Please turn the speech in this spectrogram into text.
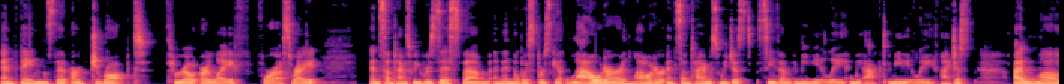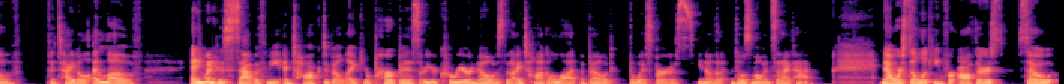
and things that are dropped throughout our life for us, right? and sometimes we resist them and then the whispers get louder and louder and sometimes we just see them immediately and we act immediately. I just i love the title. I love anyone who's sat with me and talked about like your purpose or your career knows that i talk a lot about the whispers you know that those moments that i've had now we're still looking for authors so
